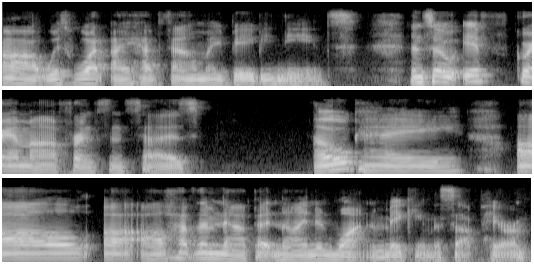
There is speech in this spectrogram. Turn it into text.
uh, with what I have found my baby needs. And so if grandma, for instance, says, Okay, I'll uh, I'll have them nap at nine and one. I'm making this up here,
